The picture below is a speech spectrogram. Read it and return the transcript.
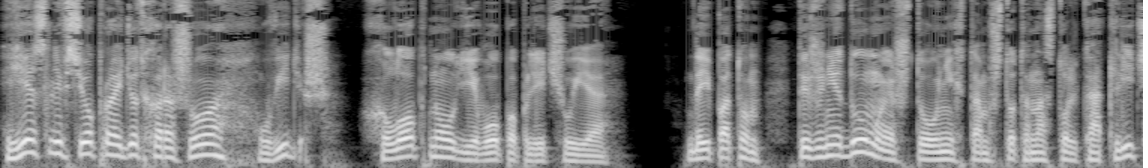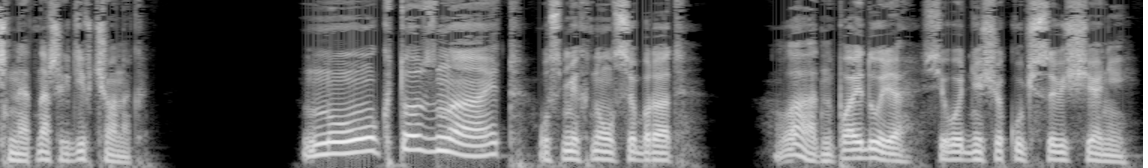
«Если все пройдет хорошо, увидишь», — хлопнул его по плечу я. «Да и потом, ты же не думаешь, что у них там что-то настолько отличное от наших девчонок?» «Ну, кто знает», — усмехнулся брат. «Ладно, пойду я, сегодня еще куча совещаний».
